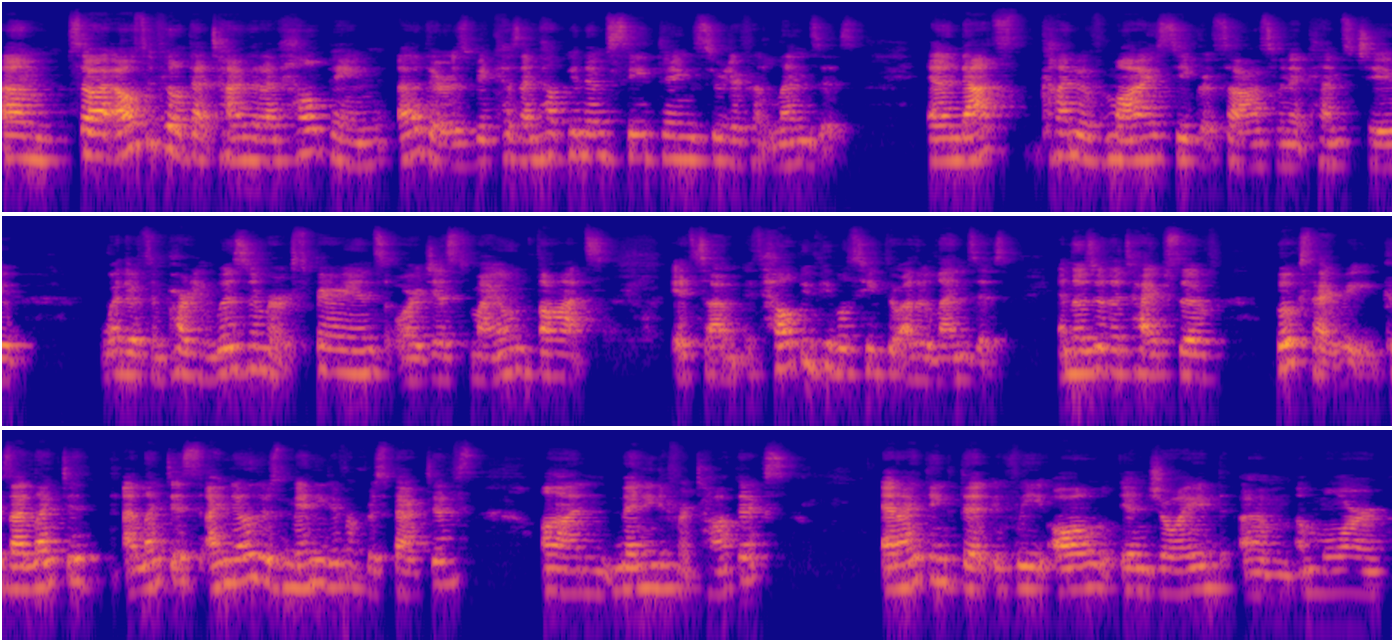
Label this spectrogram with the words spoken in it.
um, so I also feel at that time that I'm helping others because I'm helping them see things through different lenses, and that's kind of my secret sauce when it comes to whether it's imparting wisdom or experience or just my own thoughts. It's um, it's helping people see through other lenses, and those are the types of books I read because I like to I like to I know there's many different perspectives on many different topics and I think that if we all enjoyed um, a more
